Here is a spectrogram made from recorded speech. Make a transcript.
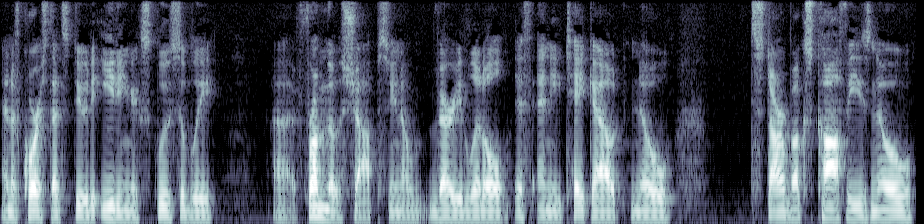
And of course, that's due to eating exclusively uh, from those shops. You know, very little, if any, takeout, no Starbucks coffees, no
